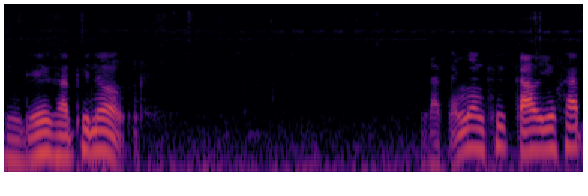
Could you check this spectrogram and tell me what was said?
นี่เด้ครับพี่น้องหลักก็ยังคือเก่าอยู่ครับ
